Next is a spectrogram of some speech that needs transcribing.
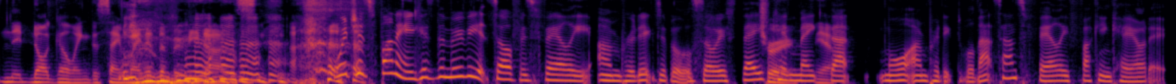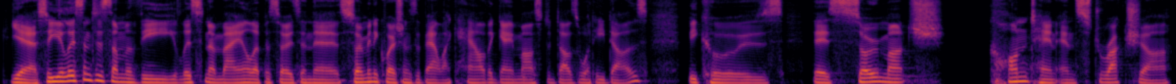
not going the same way that the movie does. Which is funny because the movie itself is fairly unpredictable. So if they True, can make yeah. that more unpredictable, that sounds fairly fucking chaotic. Yeah, so you listen to some of the listener mail episodes, and there's so many questions about like how the game master does what he does because there's so much content and structure,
